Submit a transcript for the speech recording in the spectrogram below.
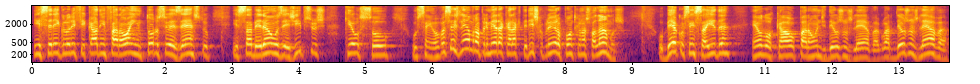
e serei glorificado em Faraó e em todo o seu exército, e saberão os egípcios que eu sou o Senhor. Vocês lembram a primeira característica, o primeiro ponto que nós falamos? O beco sem saída é o local para onde Deus nos leva. Agora, Deus nos leva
